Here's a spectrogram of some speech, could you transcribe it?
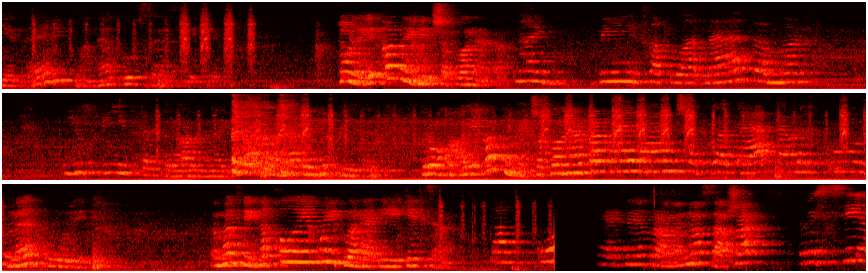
є дев'ять планет у всесвіті. Толя, яка найбільша планета? Найбільша планета Мер... Юпітер. Правильно, найбільша планета Юпітер. Рома, а яка найменша планета? Найменша планета Меркурій. Меркурій. Матвій, навколо якої планети є кільця? Навколо Це правильно, Саша. Росія,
